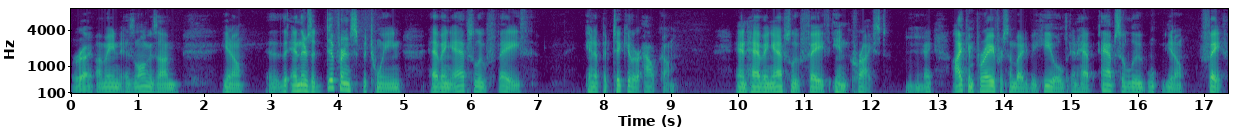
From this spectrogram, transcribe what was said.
Right. I mean, as long as I'm, you know, and there's a difference between having absolute faith in a particular outcome and having absolute faith in Christ. Okay, I can pray for somebody to be healed and have absolute, you know, faith.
